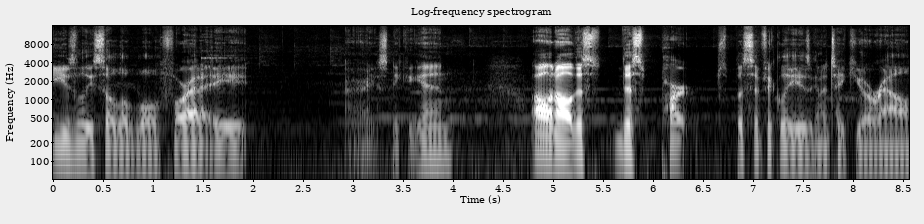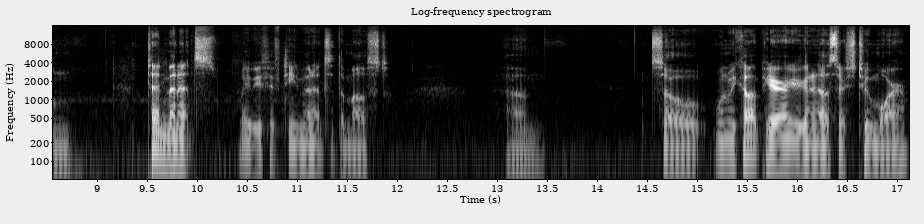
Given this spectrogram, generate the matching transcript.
Easily soloable, 4 out of 8. Alright, sneak again. All in all, this, this part specifically is going to take you around 10 minutes, maybe 15 minutes at the most. Um, so when we come up here, you're going to notice there's two more.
